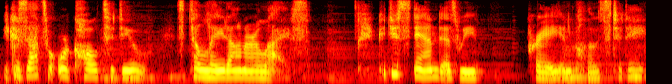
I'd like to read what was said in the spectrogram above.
Because that's what we're called to do, is to lay down our lives. Could you stand as we pray and close today?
